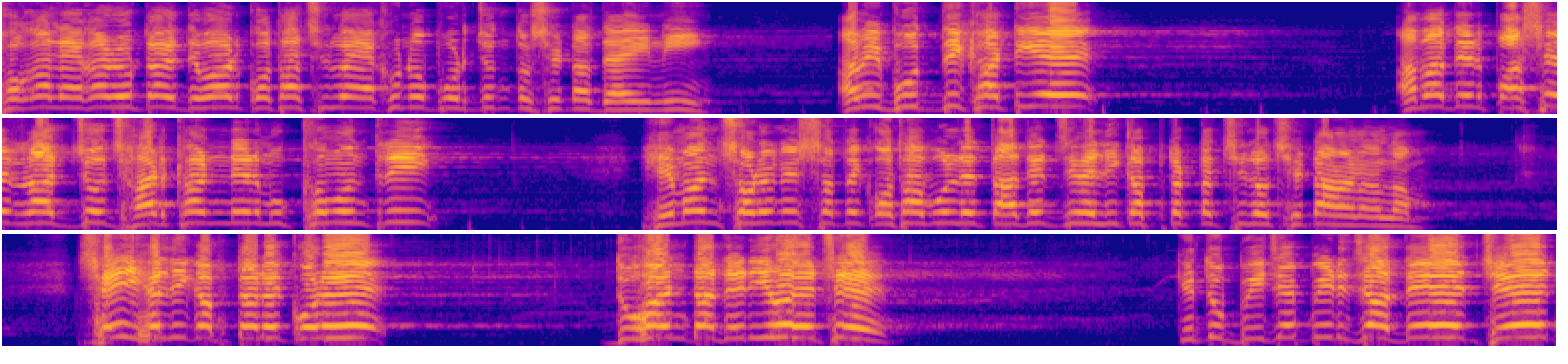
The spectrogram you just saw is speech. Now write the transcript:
সকাল এগারোটায় দেওয়ার কথা ছিল, এখনও পর্যন্ত সেটা দেয়নি। আমি বুদ্ধি খাটিয়ে আমাদের পাশের রাজ্য ঝাড়খণ্ডের মুখ্যমন্ত্রী হেমন্ত সরেনের সাথে কথা বলে তাদের যে হেলিকপ্টারটা ছিল সেটা আনালাম। সেই হেলিকপ্টারে করে দু ঘণ্টা দেরি হয়েছে, কিন্তু বিজেপির যা দে জেদ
